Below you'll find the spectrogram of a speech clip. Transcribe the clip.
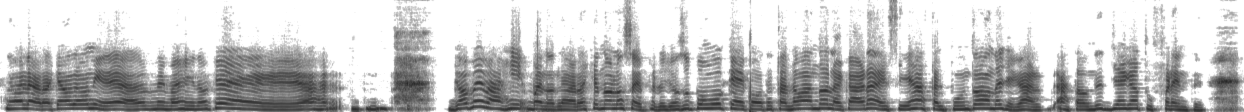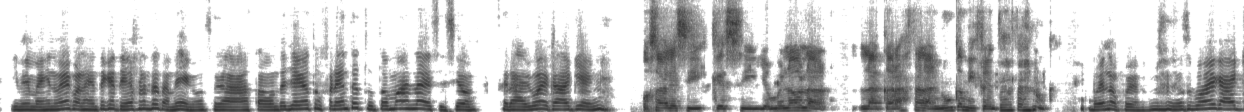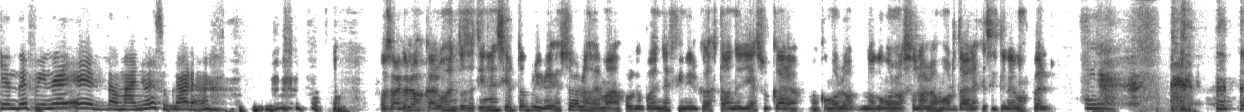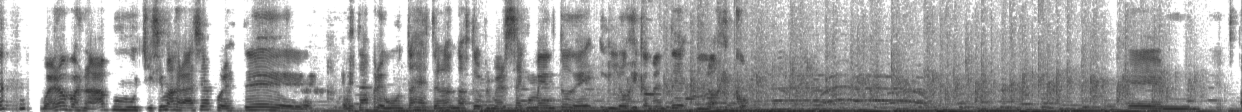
No, la verdad es que no tengo ni idea. Me imagino que... Ah, yo me imagino, bueno, la verdad es que no lo sé, pero yo supongo que cuando te estás lavando la cara decides hasta el punto donde llegar, hasta dónde llega tu frente. Y me imagino que con la gente que tiene frente también, o sea, hasta dónde llega tu frente tú tomas la decisión. Será algo de cada quien. O sea, que si, que si yo me lavo la, la cara hasta la nuca, mi frente es hasta la nuca. Bueno, pues yo supongo que cada quien define el tamaño de su cara. O sea que los calvos entonces tienen cierto privilegio sobre los demás porque pueden definir hasta dónde llega su cara, no como, no como nosotros los mortales que sí tenemos pelo. bueno, pues nada, muchísimas gracias por este, estas preguntas. Este es nuestro primer segmento de Ilógicamente Lógico. Eh,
